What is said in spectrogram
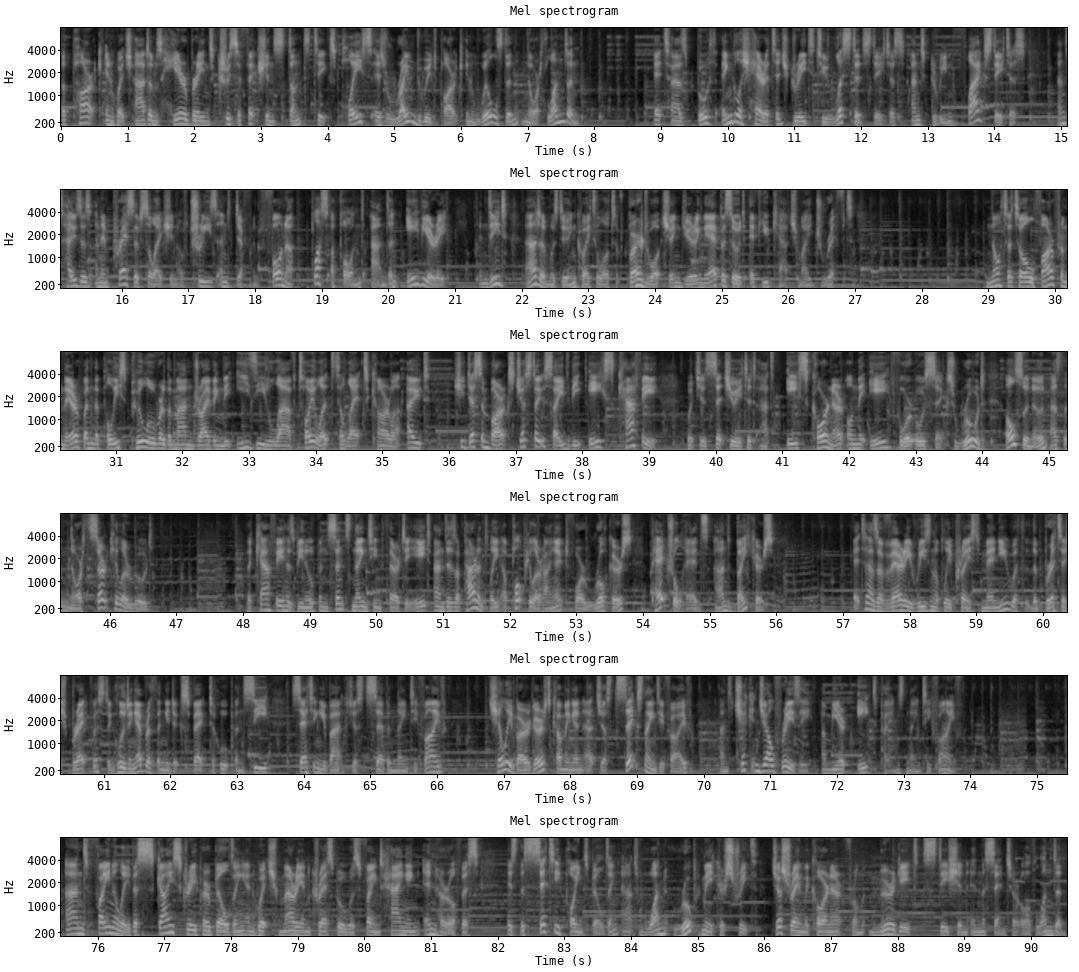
The park in which Adam's harebrained crucifixion stunt takes place is Roundwood Park in Willesden, North London. It has both English Heritage Grade 2 listed status and Green Flag status, and houses an impressive selection of trees and different fauna, plus a pond and an aviary. Indeed, Adam was doing quite a lot of bird watching during the episode, if you catch my drift. Not at all far from there when the police pull over the man driving the Easy Lav toilet to let Carla out, she disembarks just outside the Ace Cafe, which is situated at Ace Corner on the A406 road, also known as the North Circular Road. The cafe has been open since 1938 and is apparently a popular hangout for rockers, petrol heads, and bikers. It has a very reasonably priced menu with the British breakfast, including everything you'd expect to hope and see, setting you back just $7.95. Chili burgers coming in at just $6.95, and chicken jalfrezi a mere £8.95. And finally, the skyscraper building in which Marion Crespo was found hanging in her office is the City Point building at 1 Ropemaker Street, just round the corner from Moorgate Station in the centre of London.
